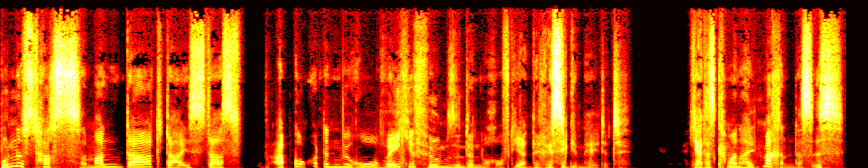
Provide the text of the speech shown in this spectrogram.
Bundestagsmandat, da ist das Abgeordnetenbüro. Welche Firmen sind denn noch auf die Adresse gemeldet? Ja, das kann man halt machen. Das ist,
